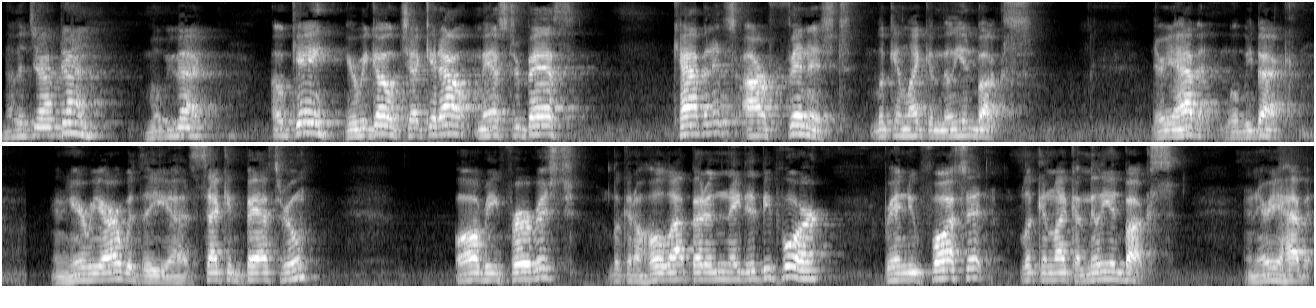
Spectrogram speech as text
Another job done. We'll be back. Okay, here we go. Check it out. Master bath cabinets are finished. Looking like a million bucks. There you have it. We'll be back. And here we are with the uh, second bathroom. All refurbished. Looking a whole lot better than they did before. Brand new faucet. Looking like a million bucks. And there you have it.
